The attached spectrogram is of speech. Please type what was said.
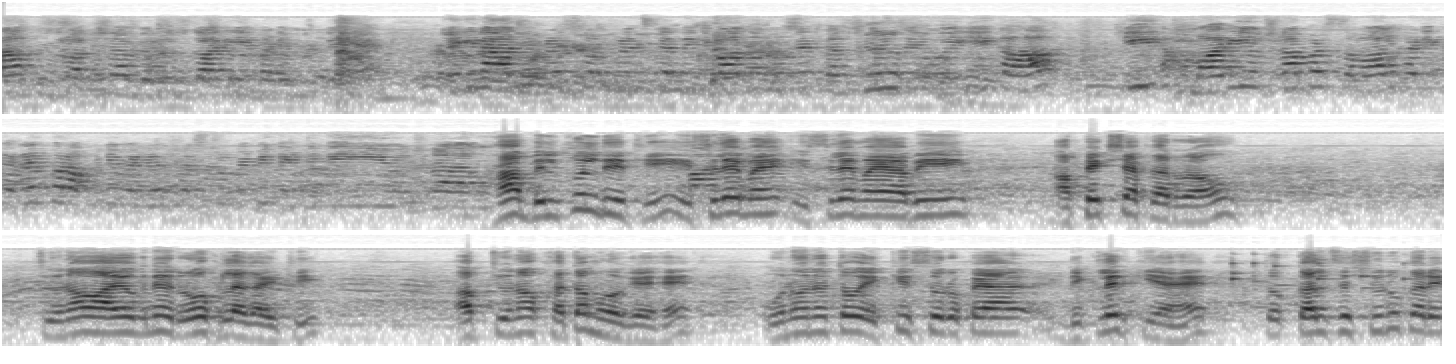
महिला सुरक्षा बेरोजगारी ये बड़े मुद्दे हैं लेकिन आज प्रेस कॉन्फ्रेंस करने के बाद उन्होंने स्पष्ट करते हुए ये कहा कि हमारी योजना पर सवाल खड़े कर रहे हैं पर अपने मैनिफेस्टो में भी कहीं ना कहीं योजना लागू हाँ बिल्कुल दी थी इसलिए मैं इसलिए मैं अभी अपेक्षा कर रहा हूँ चुनाव आयोग ने रोक लगाई थी अब चुनाव खत्म हो गए हैं उन्होंने तो इक्कीस सौ रुपया डिक्लेयर किया है तो कल से शुरू करें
